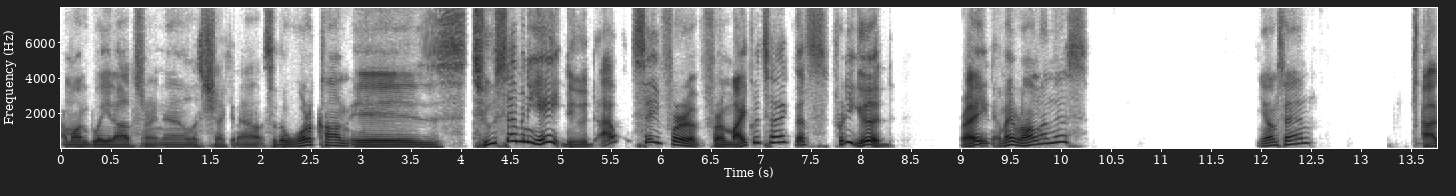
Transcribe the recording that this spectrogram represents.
I'm on Blade Ops right now. Let's check it out. So the Warcom is 278, dude. I would say for a, for a Microtech, that's pretty good, right? Am I wrong on this? You know what I'm saying? I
